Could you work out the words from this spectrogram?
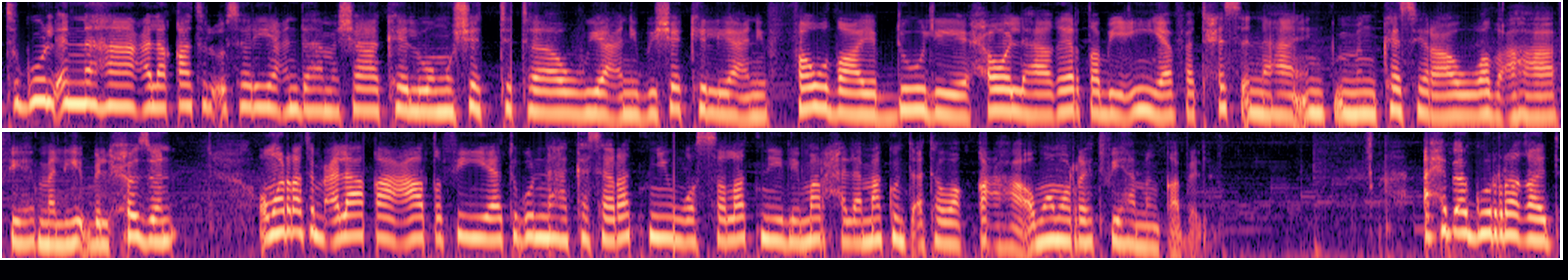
تقول إنها علاقات الأسرية عندها مشاكل ومشتتة ويعني بشكل يعني فوضى يبدو لي حولها غير طبيعية فتحس إنها إن- منكسرة ووضعها فيه مليء بالحزن ومرت بعلاقة عاطفية تقول إنها كسرتني ووصلتني لمرحلة ما كنت أتوقعها أو ما مريت فيها من قبل. أحب أقول رغد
